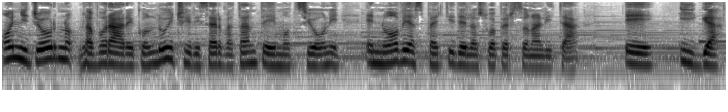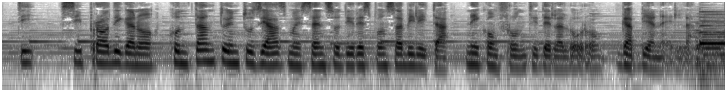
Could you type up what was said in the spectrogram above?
Ogni giorno lavorare con lui ci riserva tante emozioni e nuovi aspetti della sua personalità e i gatti si prodigano con tanto entusiasmo e senso di responsabilità nei confronti della loro gabbianella.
